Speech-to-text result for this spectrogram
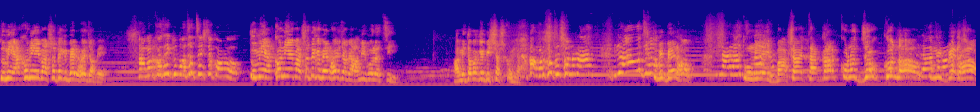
তুমি এখনই এই বাসা থেকে বের হয়ে যাবে। আমার কথা একটু বোঝার চেষ্টা করো। তুমি এখনই এই বাসা থেকে বের হয়ে যাবে আমি বলেছি। আমি তোমাকে বিশ্বাস করি না। আমার কথা শোনো রাজ রাজ। তুমি বের হও। না রাজ তুমি এই বাসায় থাকার কোনো যোগ্য নও তুমি বের হও।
